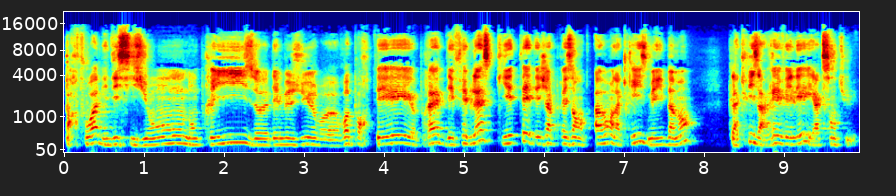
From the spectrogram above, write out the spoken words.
parfois des décisions non prises, des mesures reportées, bref, des faiblesses qui étaient déjà présentes avant la crise, mais évidemment, que la crise a révélé et accentué.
